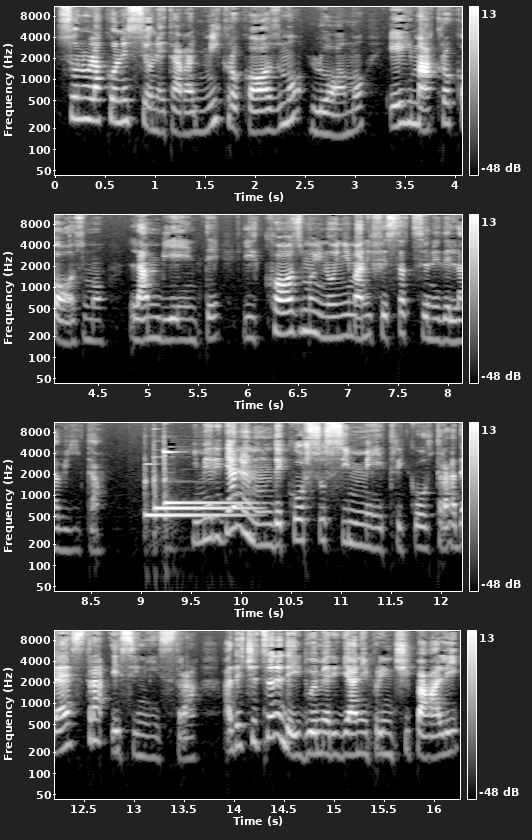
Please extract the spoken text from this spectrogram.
sono la connessione tra il microcosmo, l'uomo, e il macrocosmo, l'ambiente, il cosmo in ogni manifestazione della vita. I meridiani hanno un decorso simmetrico tra destra e sinistra, ad eccezione dei due meridiani principali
